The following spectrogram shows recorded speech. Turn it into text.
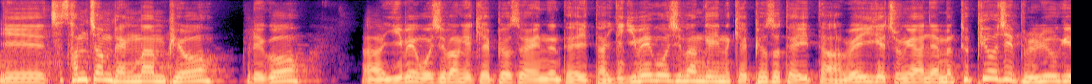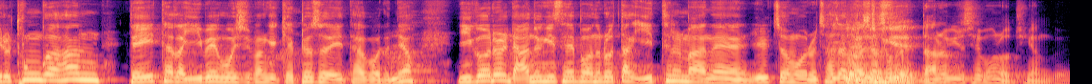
이 3,100만 표 그리고 어, 250만 개 개표소에 있는 데이터. 이게 250만 개 있는 개표소 데이터. 왜 이게 중요하냐면 투표지 분류기를 통과한 데이터가 250만 개 개표소 데이터거든요. 이거를 나누기 세 번으로 딱 이틀 만에 1.5를 찾아내셨어요. 어떻게 나누기 세 번을 어떻게 한 거예요?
